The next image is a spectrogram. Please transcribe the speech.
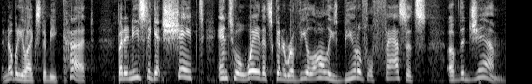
And nobody likes to be cut but it needs to get shaped into a way that's going to reveal all these beautiful facets of the gem.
